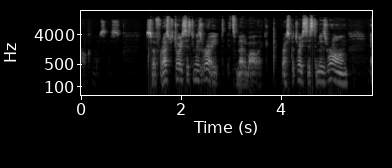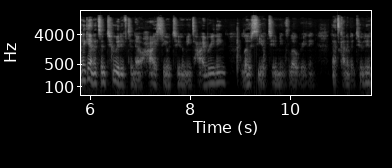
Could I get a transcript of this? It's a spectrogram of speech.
alkalosis. So if respiratory system is right, it's metabolic. Respiratory system is wrong, and again, it's intuitive to know high CO2 means high breathing, low CO2 means low breathing. That's kind of intuitive.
